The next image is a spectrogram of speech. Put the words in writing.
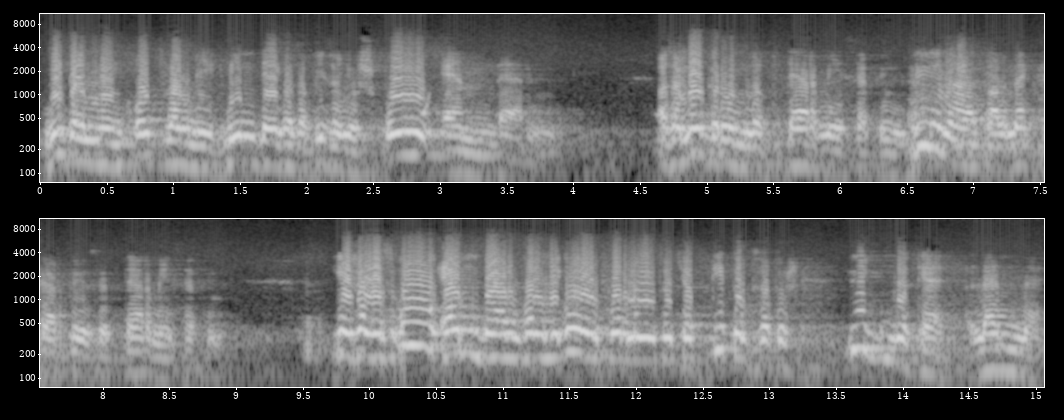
Mi bennünk ott van még mindig az a bizonyos óemberünk, az a megromlott természetünk, bűn által megfertőzött természetünk. És az az óember valami olyan forma, mint hogyha titokzatos ügynöke lenne,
